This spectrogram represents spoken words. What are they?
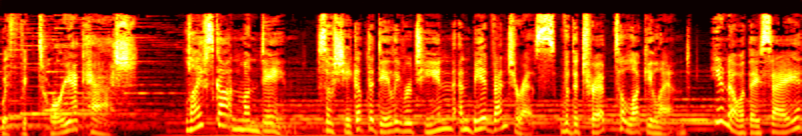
with Victoria Cash. Life's gotten mundane, so shake up the daily routine and be adventurous with a trip to Lucky Land. You know what they say.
